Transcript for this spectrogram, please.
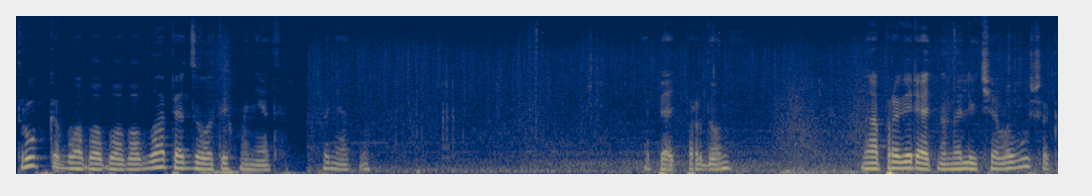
Трубка, бла-бла-бла-бла-бла, 5 золотых монет. Понятно. Опять, пардон. Надо проверять на наличие ловушек.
